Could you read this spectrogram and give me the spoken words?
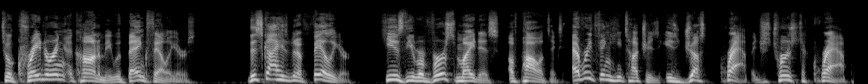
to a cratering economy with bank failures. This guy has been a failure. He is the reverse Midas of politics. Everything he touches is just crap. It just turns to crap.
